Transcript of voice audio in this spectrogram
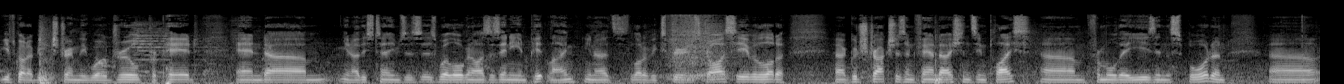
you've got to be extremely well drilled, prepared, and um, you know this team's as, as well organised as any in pit lane. You know, it's a lot of experienced guys here with a lot of uh, good structures and foundations in place um, from all their years in the sport. And uh,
